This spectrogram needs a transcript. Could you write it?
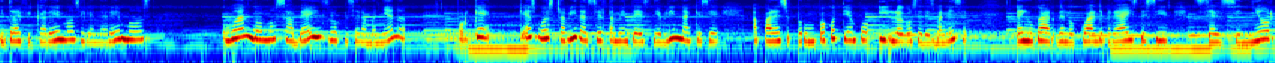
y traficaremos y ganaremos. ¿Cuándo no sabéis lo que será mañana? ¿Por qué? ¿Qué es vuestra vida? Ciertamente es nieblina que se aparece por un poco tiempo y luego se desvanece. En lugar de lo cual deberíais decir, si el Señor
